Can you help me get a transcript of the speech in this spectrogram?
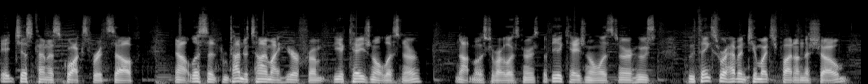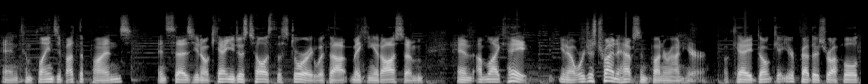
It just kind of squawks for itself. Now, listen, from time to time, I hear from the occasional listener, not most of our listeners, but the occasional listener who's who thinks we're having too much fun on the show and complains about the puns and says, you know, can't you just tell us the story without making it awesome? And I'm like, hey, you know, we're just trying to have some fun around here. Okay, don't get your feathers ruffled.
